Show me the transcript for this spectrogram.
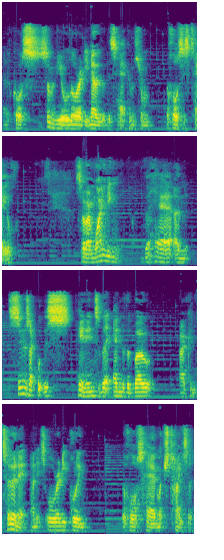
And of course, some of you will already know that this hair comes from the horse's tail. So I'm winding the hair and as soon as I put this pin into the end of the bow, I can turn it and it's already pulling the horse hair much tighter.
